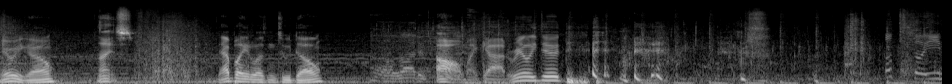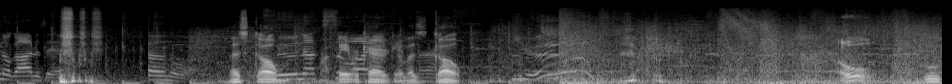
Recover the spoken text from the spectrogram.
Here we go. Nice. That blade wasn't too dull. Oh my god, really, dude? Let's go. My favorite character. Let's go. Oh. Ooh.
